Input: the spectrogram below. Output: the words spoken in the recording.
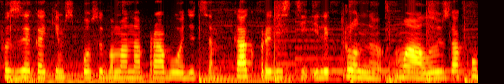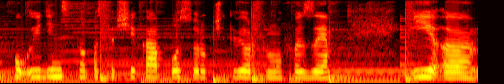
ФЗ, каким способом она проводится, как провести электронную малую закупку у единственного поставщика по 44 ФЗ. И э,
